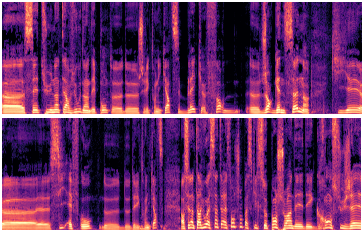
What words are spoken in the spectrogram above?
Euh, c'est une interview d'un des pontes de chez Electronic Arts, c'est Blake Ford Jorgensen qui est CFO de de- d'Electronic Arts. Alors c'est une interview assez intéressante, je trouve, parce qu'il se penche sur un des, grands sujets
